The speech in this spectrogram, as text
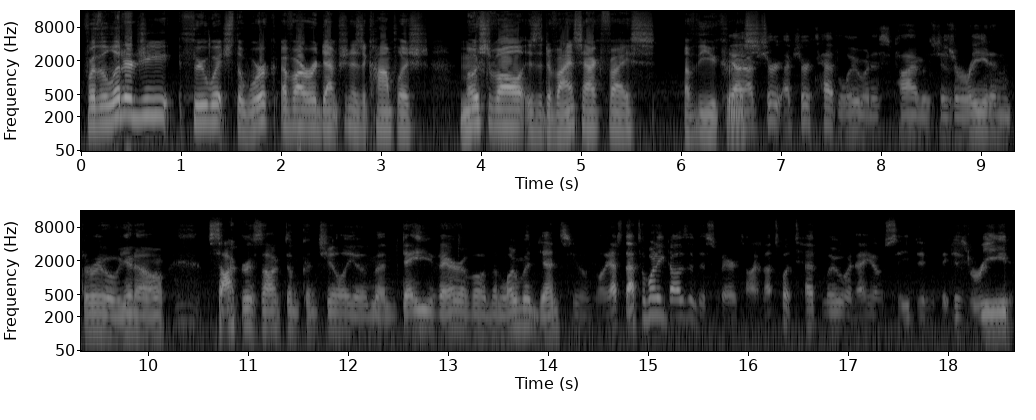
For the liturgy through which the work of our redemption is accomplished, most of all is the divine sacrifice of the Eucharist. Yeah, I'm sure. I'm sure Ted Lieu in his time was just reading through, you know, Sacrosanctum Concilium and Dei Verbum and Lumen Gentium. Like that's that's what he does in his spare time. That's what Ted Lieu and AOC do. They just read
